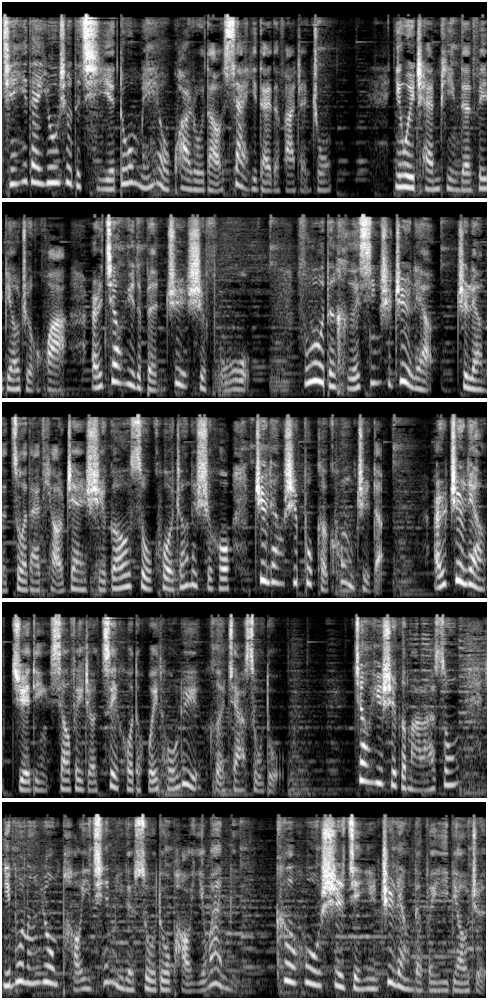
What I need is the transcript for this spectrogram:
前一代优秀的企业都没有跨入到下一代的发展中。因为产品的非标准化，而教育的本质是服务，服务的核心是质量，质量的做大挑战是高速扩张的时候，质量是不可控制的。”而质量决定消费者最后的回头率和加速度。教育是个马拉松，你不能用跑一千米的速度跑一万米。客户是检验质量的唯一标准，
